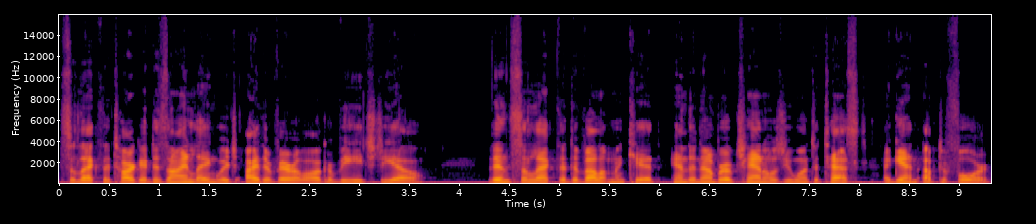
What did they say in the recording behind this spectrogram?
Select the target design language, either Verilog or VHDL. Then select the development kit and the number of channels you want to test, again up to four.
